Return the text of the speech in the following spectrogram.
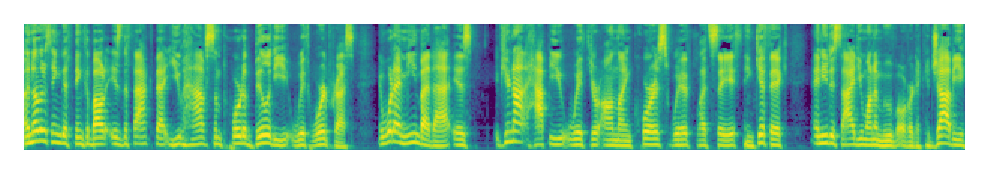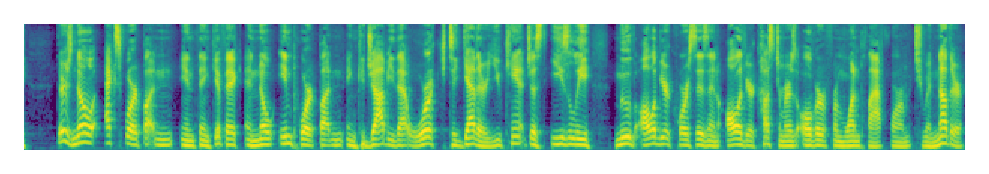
Another thing to think about is the fact that you have some portability with WordPress. And what I mean by that is if you're not happy with your online course with, let's say, Thinkific, and you decide you want to move over to Kajabi, there's no export button in Thinkific and no import button in Kajabi that work together. You can't just easily move all of your courses and all of your customers over from one platform to another.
